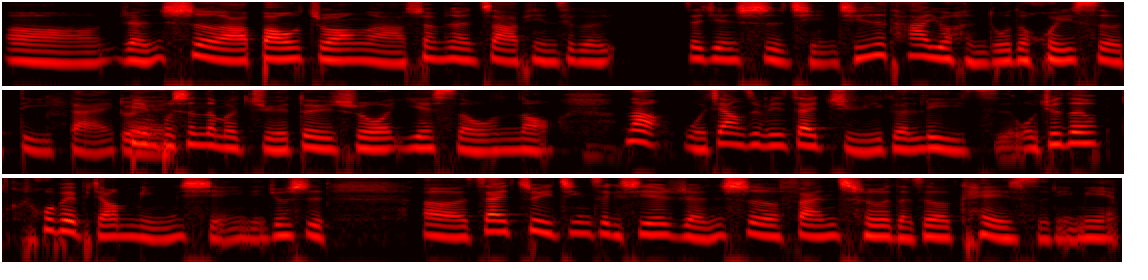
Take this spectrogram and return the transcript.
呃，人设啊，包装啊，算不算诈骗？这个？这件事情其实它有很多的灰色地带，并不是那么绝对说 yes or no。那我这样这边再举一个例子，我觉得会不会比较明显一点？就是呃，在最近这些人设翻车的这个 case 里面，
